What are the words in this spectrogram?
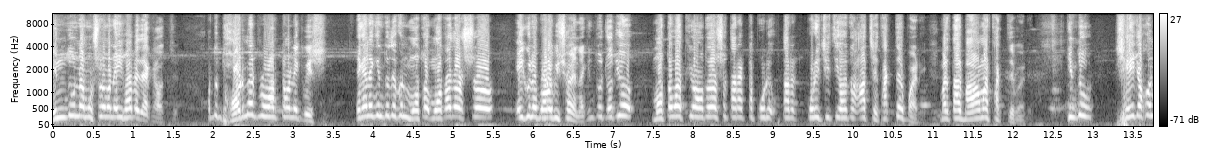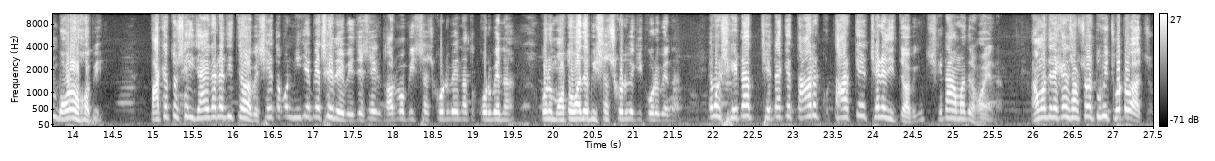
হিন্দু না মুসলমান এইভাবে দেখা হচ্ছে। অর্থাৎ ধর্মের প্রভাবটা অনেক বেশি। এখানে কিন্তু দেখুন মত, মতাদর্শ এইগুলো বড় বিষয় না। কিন্তু যদিও মতবাদ কি মতাদর্শ তার একটা তার পরিচিতি হয়তো আছে, থাকতে পারে। মানে তার বাবা মা থাকতে পারে। কিন্তু সেই যখন বড় হবে, তাকে তো সেই জায়গাটা দিতে হবে। সে তখন নিজে বেছে নেবে যে সে ধর্ম বিশ্বাস করবে না, তো করবে না। কোনো মতবাদে বিশ্বাস করবে কি করবে না। এবং সেটা, সেটাকে তার, তারকে ছেড়ে দিতে হবে। কিন্তু সেটা আমাদের হয় না। আমাদের এখানে সবসময় তুমি ছোট আছো।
